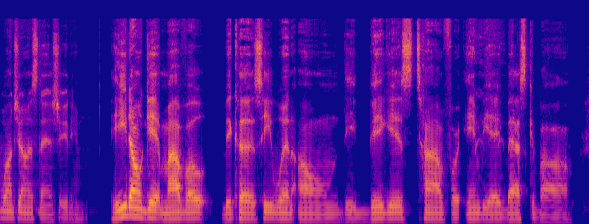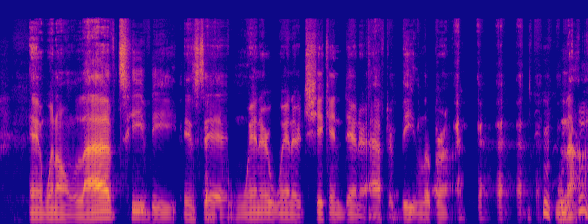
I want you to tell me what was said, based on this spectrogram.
Want you to understand, Sheedy? He don't get my vote because he went on the biggest time for NBA basketball and went on live TV and said winner winner chicken dinner after beating LeBron. nah.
